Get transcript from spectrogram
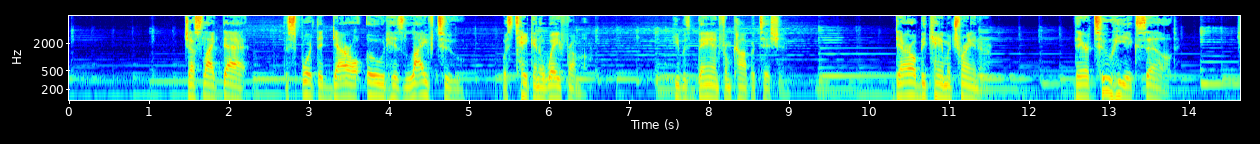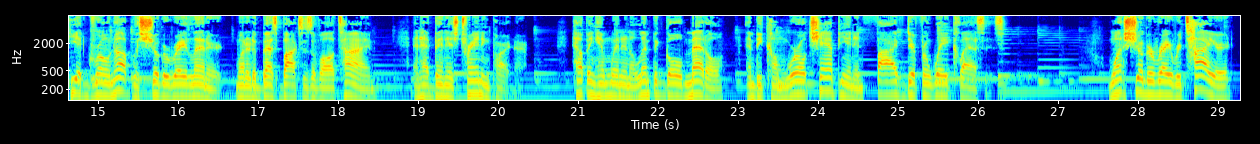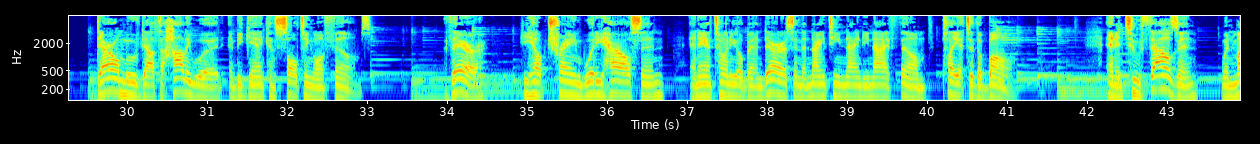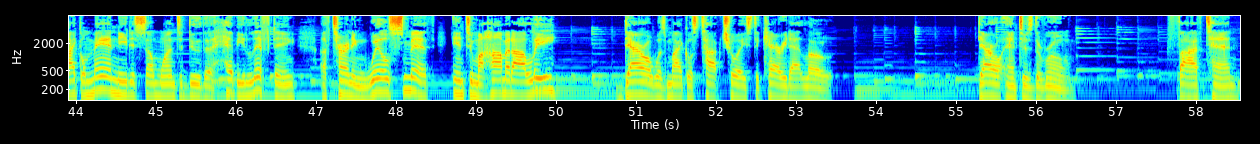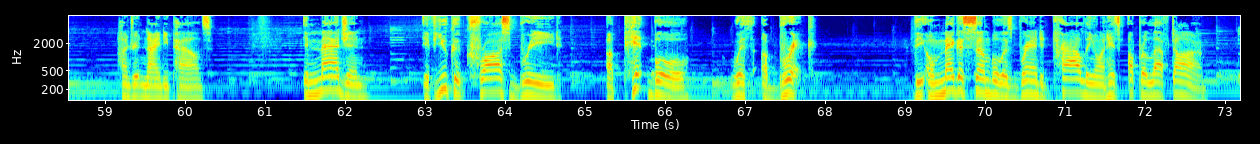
Just like that, the sport that Daryl owed his life to was taken away from him. He was banned from competition. Daryl became a trainer. There too he excelled. He had grown up with Sugar Ray Leonard, one of the best boxers of all time, and had been his training partner, helping him win an Olympic gold medal and become world champion in five different weight classes. Once Sugar Ray retired, Daryl moved out to Hollywood and began consulting on films. There, he helped train Woody Harrelson and Antonio Banderas in the 1999 film Play It to the Bone. And in 2000, when Michael Mann needed someone to do the heavy lifting of turning Will Smith into Muhammad Ali, Daryl was Michael's top choice to carry that load. Daryl enters the room. 5'10, 190 pounds. Imagine if you could crossbreed a pit bull with a brick. The Omega symbol is branded proudly on his upper left arm.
